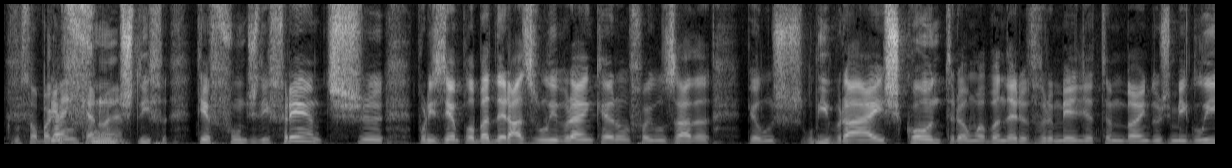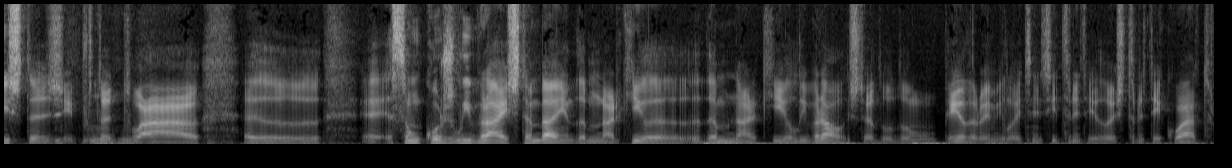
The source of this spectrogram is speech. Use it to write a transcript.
Começou teve branca, é? fundos, dif- teve fundos diferentes. Por exemplo, a bandeira azul e branca foi usada pelos liberais contra uma bandeira vermelha também dos miguelistas, e portanto Uhum. há. uh, são cores liberais também da monarquia, da monarquia liberal, isto é do Dom Pedro em 1832-34,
